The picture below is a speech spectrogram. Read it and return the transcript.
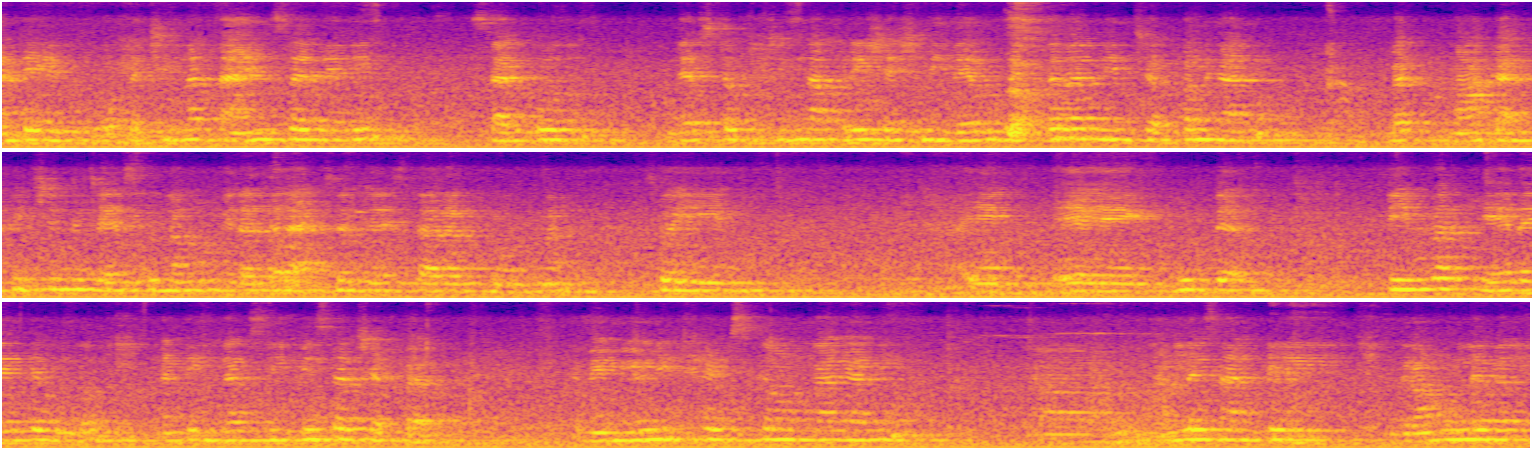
అంటే ఒక చిన్న థ్యాంక్స్ అనేది సరిపోదు. జస్ట్ ఒక చిన్న అప్రిషియేషన్ ఇదేమో పెద్దదని నేను చెప్పను కానీ బట్ నాకు అనిపించింది చేస్తున్నాము మీరందరూ యాక్సెప్ట్ చేస్తారనుకుంటున్నాను. సో ఈ గుడ్ టీమ్ వర్క్ ఏదైతే ఉందో అంటే ఇందాక సిపి సార్ చెప్పారు మేము యూనిట్ హెడ్స్గా ఉన్నా కానీ అన్లెస్ అంటే గ్రౌండ్ లెవెల్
